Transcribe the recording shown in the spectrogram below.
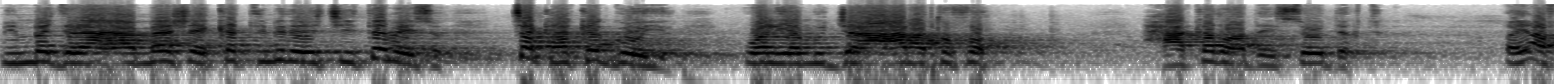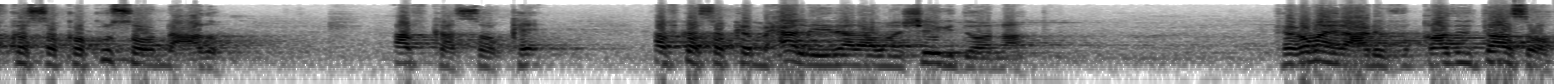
Min majrahaa meeshay ka timid ay jiitamayso jag ha ka gooyo. Walyamujaha hana tufo. Xaakadu hadday soo degto ay afka soke ku soo dhacdo. Afka soke afka soke maxaa la yidhahdaa? Waan sheegi doonaa. Kagamayna ari fuqaadu intaasoo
